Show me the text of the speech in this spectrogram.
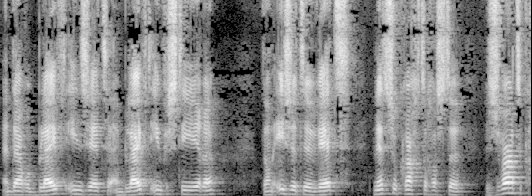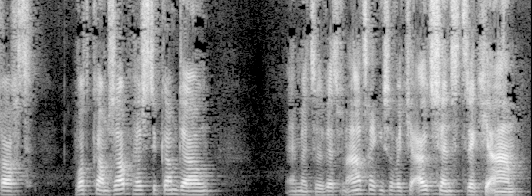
en daarop blijft inzetten en blijft investeren, dan is het de wet net zo krachtig als de zwaartekracht. What comes up has to come down. En met de wet van aantrekking, zo wat je uitzendt, trek je aan.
